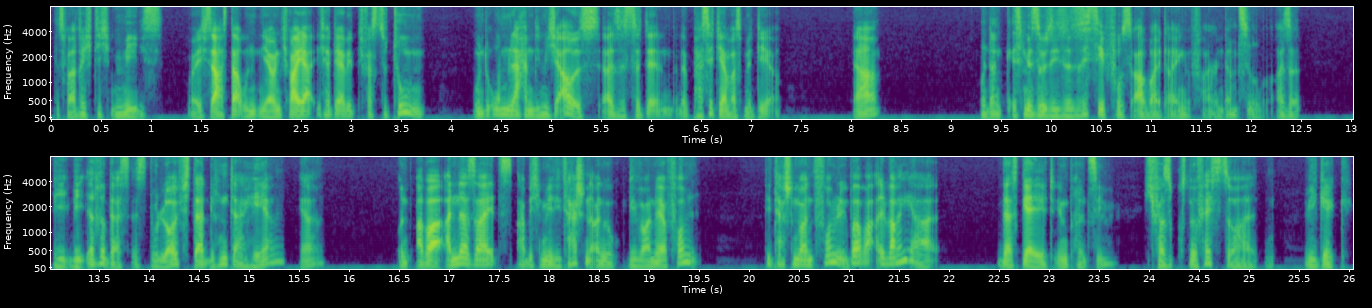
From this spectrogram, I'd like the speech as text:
Das war richtig mies. Weil ich saß da unten ja und ich war ja, ich hatte ja wirklich was zu tun. Und oben lachen die mich aus. Also es, da, da passiert ja was mit dir. Ja. Und dann ist mir so diese Sisyphus-Arbeit eingefallen dazu. Also wie, wie irre das ist. Du läufst da hinterher, ja. Und aber andererseits habe ich mir die Taschen angeguckt, die waren ja voll. Die Taschen waren voll, überall war ja das Geld im Prinzip. Ich versuche es nur festzuhalten, wie Gag.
